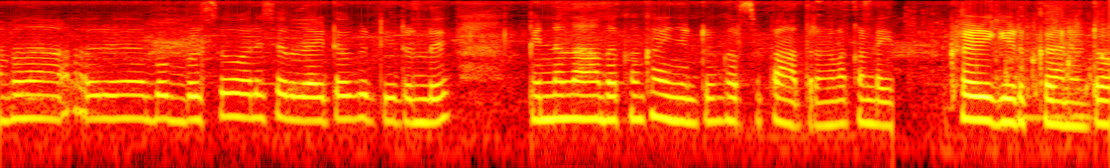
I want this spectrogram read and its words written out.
അപ്പോൾ ഒരു ബബിൾസ് പോലെ ചെറുതായിട്ടൊക്കെ കിട്ടിയിട്ടുണ്ട്. പിന്നെ അതാ അതൊക്കെ കഴിഞ്ഞിട്ട് കുറച്ച് പാത്രങ്ങളൊക്കെ ഉണ്ടായി. കഴുകിയെടുക്കാൻ കേട്ടോ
